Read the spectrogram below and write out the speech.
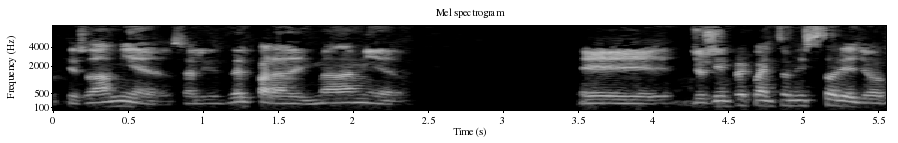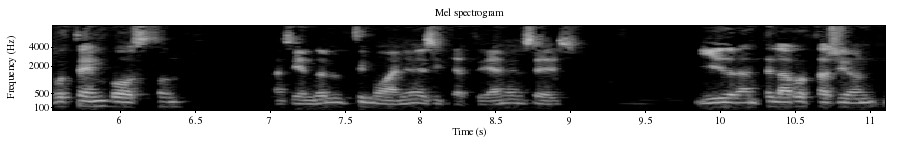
porque eso da miedo, salir del paradigma da miedo. Eh, yo siempre cuento una historia, yo roté en Boston haciendo el último año de psiquiatría en el CES y durante la rotación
